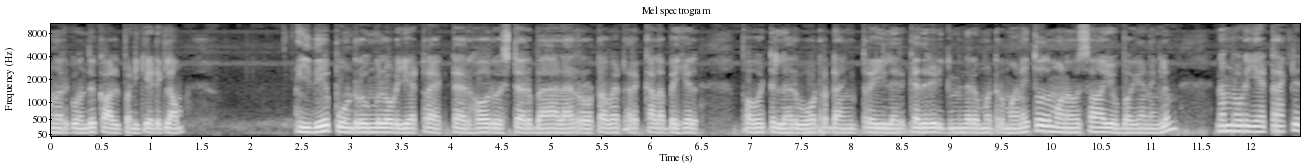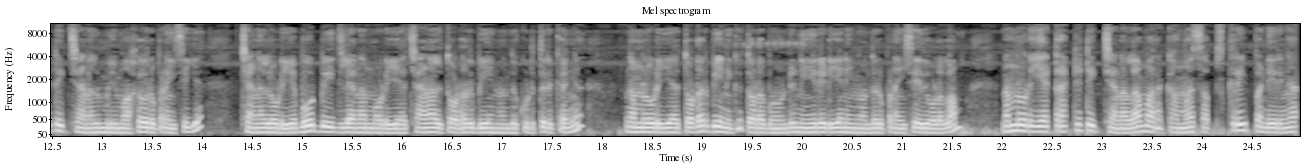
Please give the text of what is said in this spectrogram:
ஓனருக்கு வந்து கால் பண்ணி கேட்டுக்கலாம். இதே போன்று உங்களுடைய டிராக்டர் ஹார்வெஸ்டர் பேலர் ரொட்டவேட்டர் கலப்பைகள் power tiller water tank trailer கதிரடி மிந்திரம் மற்றும் அனைத்து விதமான விவசாய உபகரணங்களும் நம்மளுடைய டிராக்டர்டெக் சேனல் மூலியமாக விற்பனை செய்ய சேனலுடைய போட் பேஜில் நம்மளுடைய சேனல் தொடர்பு எண் வந்து கொடுத்துருக்கங்க. நம்மளுடைய தொடர்பு எனக்கு தொடர்பு கொண்டு நேரடியாக நீங்கள் வந்து விற்பனை செய்து கொள்ளலாம். நம்மளுடைய டிராக்டர்டெக் சேனலை மறக்காமல் சப்ஸ்கிரைப் பண்ணிடுங்க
